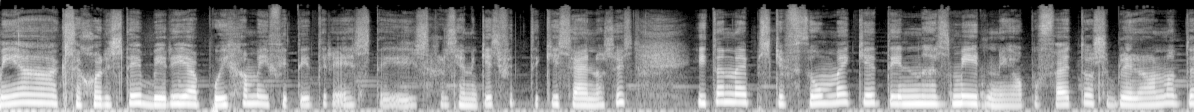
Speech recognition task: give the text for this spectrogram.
Μία ξεχωριστή εμπειρία που είχαμε οι φοιτήτριες της Χριστιανικής Φοιτητικής Ένωσης ήταν να επισκεφθούμε και την Σμύρνη, όπου φέτος συμπληρώνονται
